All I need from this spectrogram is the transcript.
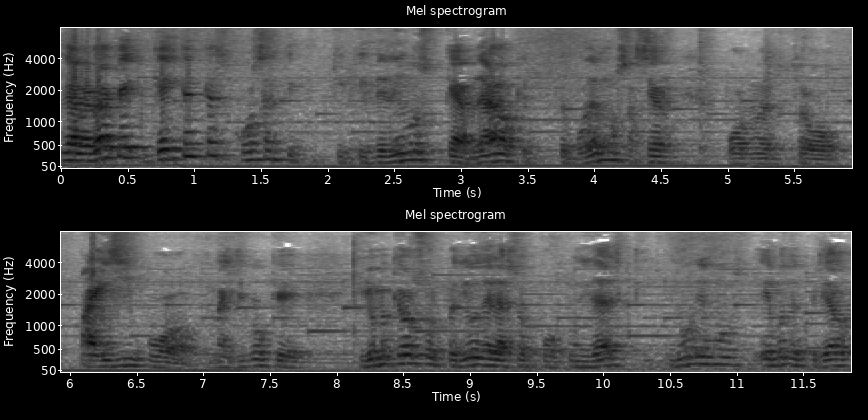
la verdad que, que hay tantas cosas que, que, tenemos que hablar o que, podemos hacer por nuestro país y por México que, yo me quedo sorprendido de las oportunidades que no hemos, hemos. Eso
